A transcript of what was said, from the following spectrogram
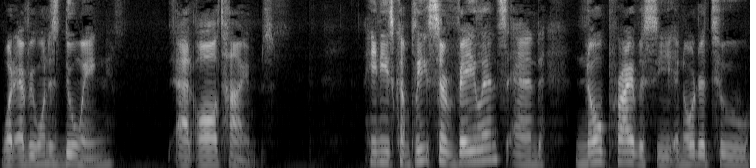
what everyone is doing at all times. He needs complete surveillance and no privacy in order to,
